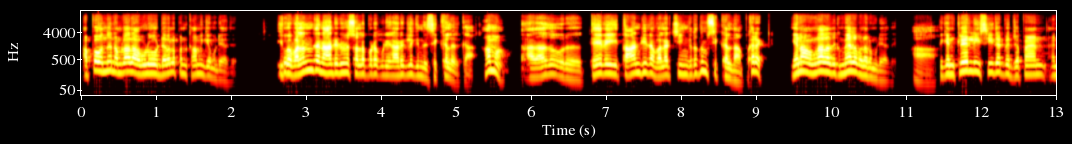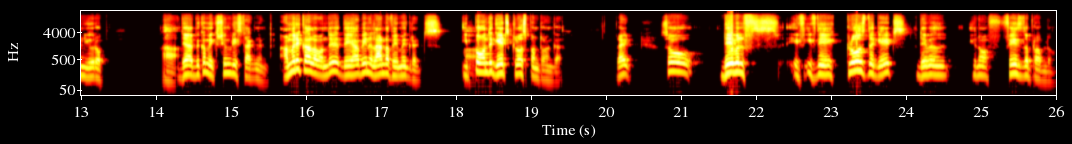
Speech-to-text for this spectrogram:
அப்போ வந்து நம்மளால் அவ்வளோ டெவலப்மெண்ட் காமிக்க முடியாது. இப்போ வளர்ந்த நாடுகள்னு சொல்லப்படக்கூடிய நாடுகளுக்கு இந்த சிக்கல் இருக்கா? ஆமாம் அதாவது ஒரு தேவையை தாண்டின வளர்ச்சிங்கிறதும் சிக்கல் தான். கரெக்ட் ஏன்னா அவங்களால அதுக்கு மேலே வளர முடியாது. ஆ. We can clearly see that with Japan and Europe they have become extremely stagnant. அமெரிக்காவில் வந்து தே been a land of immigrants. இப்போ வந்து கேட்ஸ் க்ளோஸ் பண்ணுறாங்க right so they will if if they close the gates they will you know face the problem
